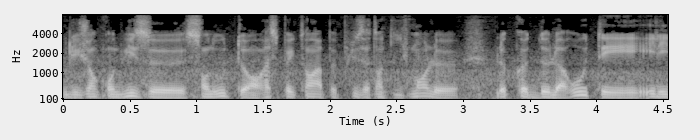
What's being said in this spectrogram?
où les gens conduisent euh, sans doute en respectant un peu plus attentivement le, code de la route et, les,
